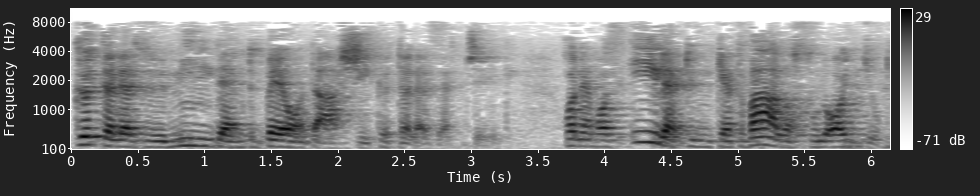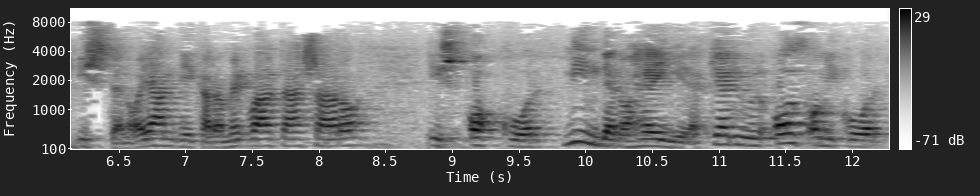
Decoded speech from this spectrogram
kötelező mindent beadási kötelezettség hanem az életünket válaszul adjuk Isten ajándékára, megváltására, és akkor minden a helyére kerül, az, amikor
